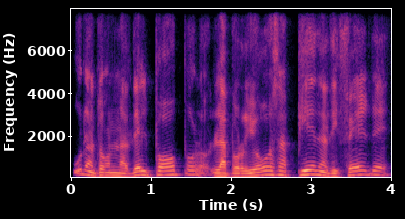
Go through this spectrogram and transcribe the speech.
una donna del popolo, laboriosa, piena di fede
